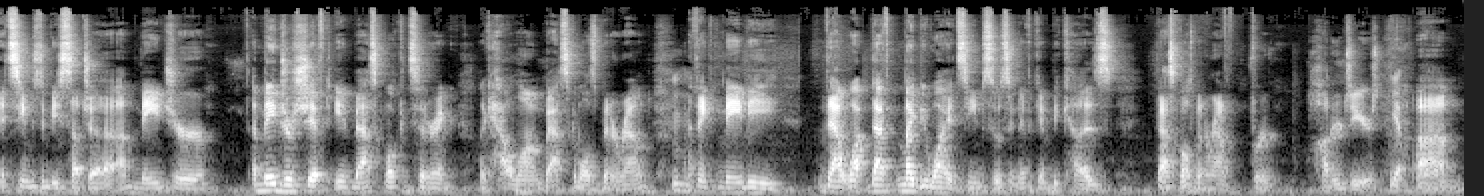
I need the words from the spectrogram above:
it seems to be such a, a major a major shift in basketball, considering like how long basketball's been around. I think maybe that wa- that might be why it seems so significant because basketball's been around for hundreds of years. Yep. Um,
